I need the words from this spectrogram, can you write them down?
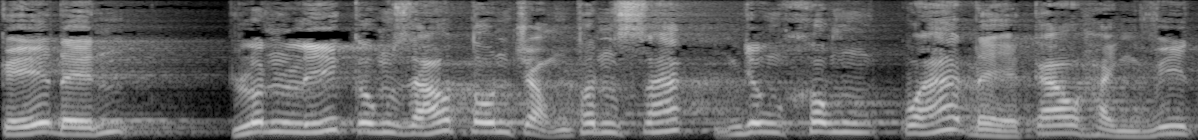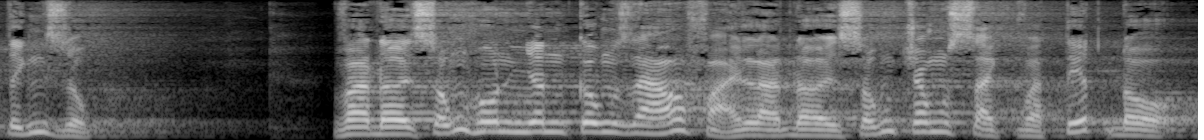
Kế đến, luân lý công giáo tôn trọng thân xác nhưng không quá đề cao hành vi tính dục. Và đời sống hôn nhân công giáo phải là đời sống trong sạch và tiết độ.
